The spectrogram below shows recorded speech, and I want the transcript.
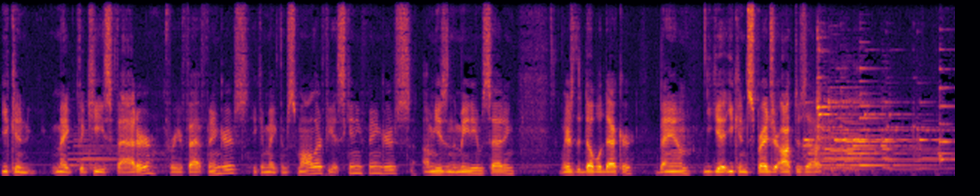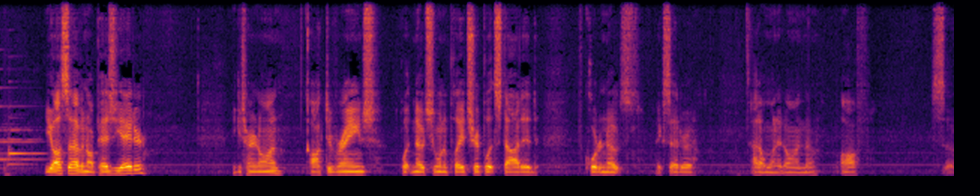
You can make the keys fatter for your fat fingers. You can make them smaller if you have skinny fingers. I'm using the medium setting. There's the double decker. Bam. You get you can spread your octaves out. You also have an arpeggiator. You can turn it on. Octave range, what notes you want to play, triplets, dotted, quarter notes, etc. I don't want it on though off. So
